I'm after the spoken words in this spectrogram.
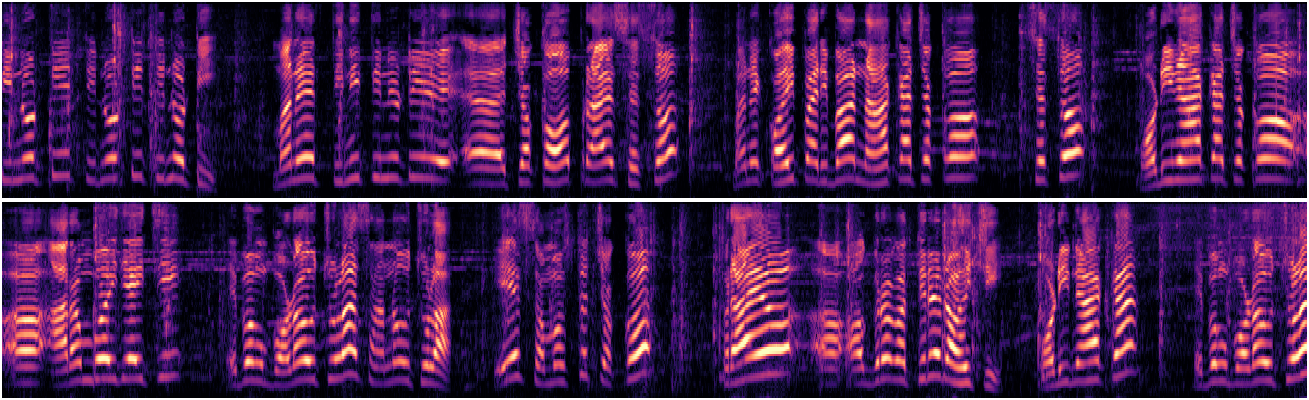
ତିନୋଟି ତିନୋଟି ତିନୋଟି ମାନେ ତିନି ତିନିଟି ଚକ ପ୍ରାୟ ଶେଷ। ମାନେ କହିପାରିବା ନାହାକା ଚକ ଶେଷ ବଡ଼ି ନାହାକା ଚକ ଆରମ୍ଭ ହୋଇଯାଇଛି ଏବଂ ବଡ଼ ଉଛୁଳା ସାନ ଉଛୁଳା। ଏ ସମସ୍ତ ଚକ ପ୍ରାୟ ଅଗ୍ରଗତିରେ ରହିଛି। ବଡ଼ି ନାହାକା ଏବଂ ବଡ଼ ଉଛୁଳା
